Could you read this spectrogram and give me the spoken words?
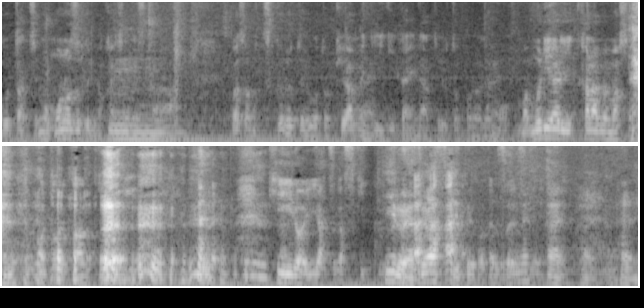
僕たちもものづくりの会社ですからぱりその作るということを極めていきたいなというところでも、まあ、無理やり絡めましたけど、まあ、単純に。黄色いやつが好きっていう黄色いやつが好きということですね。はい。はい。はい。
